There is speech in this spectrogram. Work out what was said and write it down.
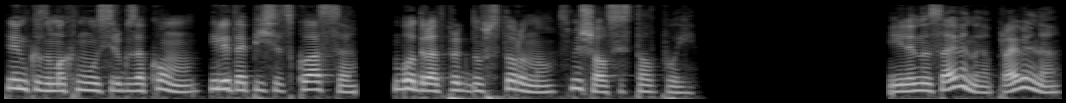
Ленка замахнулась рюкзаком, и летописец класса, бодро отпрыгнув в сторону, смешался с толпой. «Елена Савина, правильно?»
